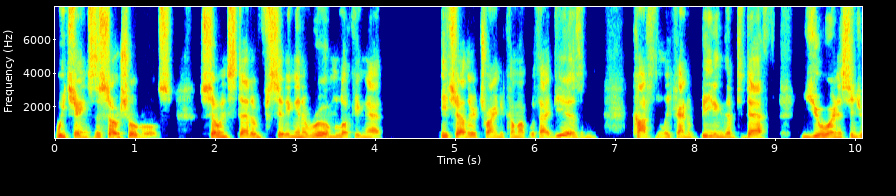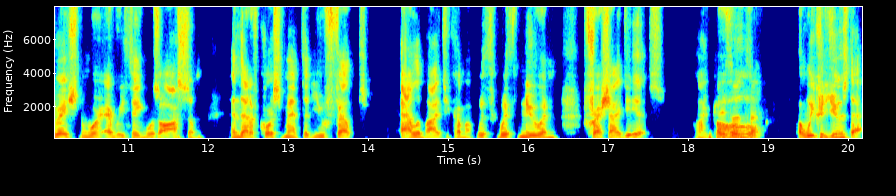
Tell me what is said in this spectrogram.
we changed the social rules. So instead of sitting in a room looking at each other trying to come up with ideas and constantly kind of beating them to death you were in a situation where everything was awesome. And that of course meant that you felt alibi to come up with with new and fresh ideas like, okay, oh, so we could use that.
